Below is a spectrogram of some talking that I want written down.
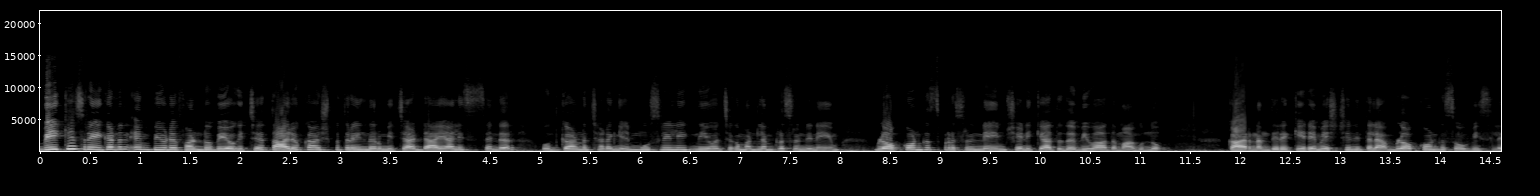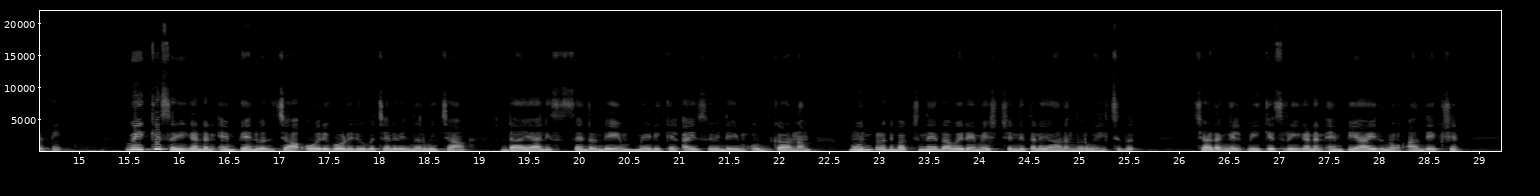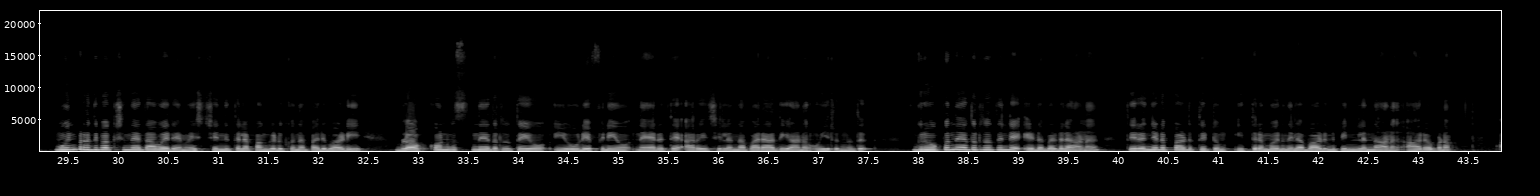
V K Sreekandan M പിയുടെ fund ഉപയോഗിച്ച് താലൂക്ക് ആശുപത്രിയിൽ നിർമ്മിച്ച ഡയാലിസിസ് സെന്റർ ഉദ്ഘാടന ചടങ്ങിൽ മുസ്ലിം ലീഗ് നിയോജക മണ്ഡലം പ്രസിഡന്റിനെയും ബ്ലോക്ക് കോൺഗ്രസ് പ്രസിഡന്റിനെയും ക്ഷണിക്കാത്തത് വിവാദമാകുന്നു. കാരണം തിരക്കി Ramesh Chennithala block Congress ഓഫീസിലെത്തി. V K Sreekandan M P അനുവദിച്ച ഒരു കോടി രൂപ ചെലവിൽ നിർമ്മിച്ച ഡയാലിസിസ് സെന്ററിന്റെയും മെഡിക്കൽ ഐസിയുവിന്റെയും ഉദ്ഘാടനം മുൻ പ്രതിപക്ഷ നേതാവ് രമേശ് ചെന്നിത്തലയാണ് നിർവഹിച്ചത്. ചടങ്ങിൽ V K Sreekandan M P ആയിരുന്നു അധ്യക്ഷൻ. മുൻ പ്രതിപക്ഷ നേതാവ് രമേശ് ചെന്നിത്തല പങ്കെടുക്കുന്ന പരിപാടി ബ്ലോക്ക് കോൺഗ്രസ് നേതൃത്വത്തെയോ യു ഡി എഫിനെയോ നേരത്തെ അറിയിച്ചില്ലെന്ന പരാതിയാണ് ഉയരുന്നത്. ഗ്രൂപ്പ് നേതൃത്വത്തിന്റെ ഇടപെടലാണ് തിരഞ്ഞെടുപ്പ് അടുത്തിട്ടും ഇത്തരമൊരു നിലപാടിന് പിന്നിലെന്നാണ് ആരോപണം.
